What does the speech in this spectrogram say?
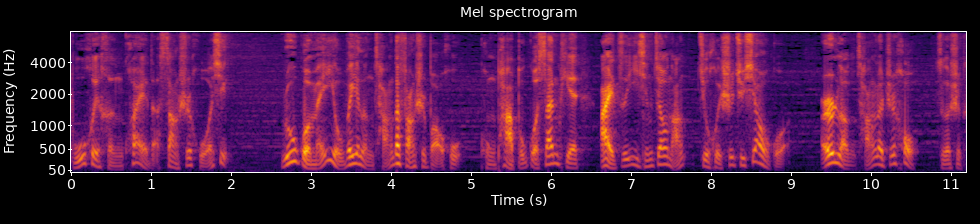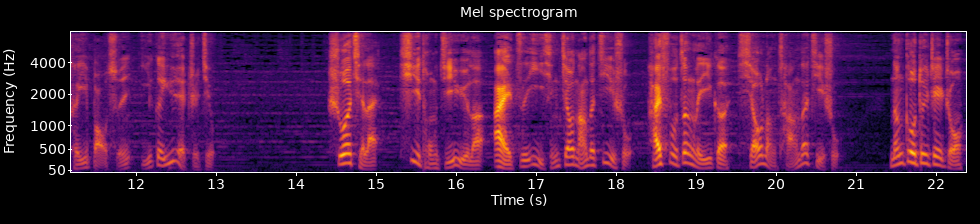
不会很快的丧失活性。如果没有微冷藏的方式保护，恐怕不过三天，艾滋异型胶囊就会失去效果。而冷藏了之后，则是可以保存一个月之久。说起来，系统给予了艾滋异型胶囊的技术，还附赠了一个小冷藏的技术。能够对这种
